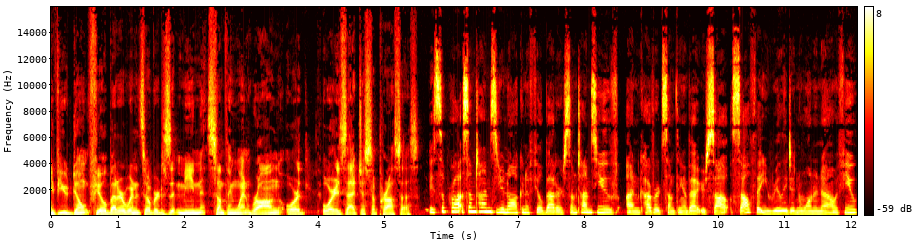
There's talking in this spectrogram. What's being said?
If you don't feel better when it's over, does it mean something went wrong or or is that just a process? It's a pro- sometimes you're not going to feel better. Sometimes you've uncovered something about yourself that you really didn't want to know. If you,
